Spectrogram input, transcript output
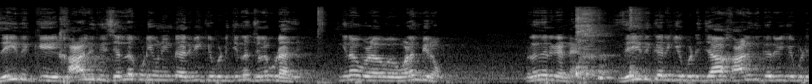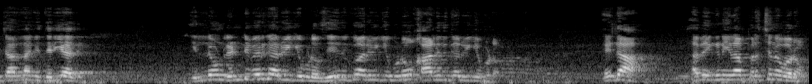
ஜெயிதுக்கு ஹாலிது செல்லக்கூடியவன் என்று அறிவிக்கப்பட்டுச்சுன்னா சொல்லக்கூடாது இங்கன்னா உழம்பிடும் உழம்பிரும் விளங்கிருக்கண்ணே ஜெயிதுக்கு அறிவிக்கப்பட்டுச்சா ஹாலிதுக்கு அறிவிக்கப்பட்டுச்சான்னு அங்கே தெரியாது. இல்லை ஒன்று ரெண்டு பேருக்கும் அறிவிக்கப்படும். ஜெயிதுக்கும் அறிவிக்கப்படும் ஹாலிதுக்கும் அறிவிக்கப்படும். ஏண்டா அது எங்கனையெல்லாம் பிரச்சனை வரும்?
